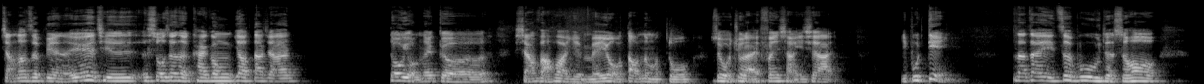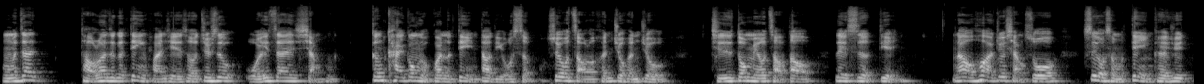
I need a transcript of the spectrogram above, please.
讲到这边了，因为其实说真的，开工要大家都有那个想法话，也没有到那么多，所以我就来分享一下一部电影。那在这部的时候，我们在讨论这个电影环节的时候，就是我一直在想跟开工有关的电影到底有什么，所以我找了很久很久，其实都没有找到类似的电影。然后我后来就想说，是有什么电影可以去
